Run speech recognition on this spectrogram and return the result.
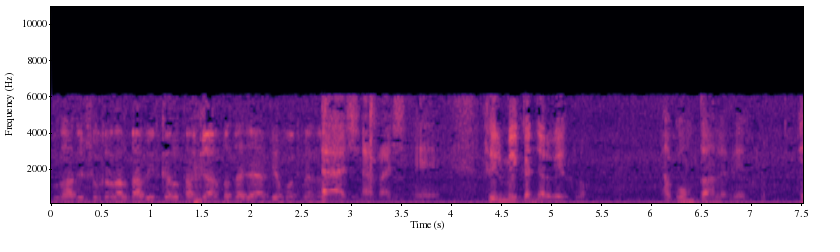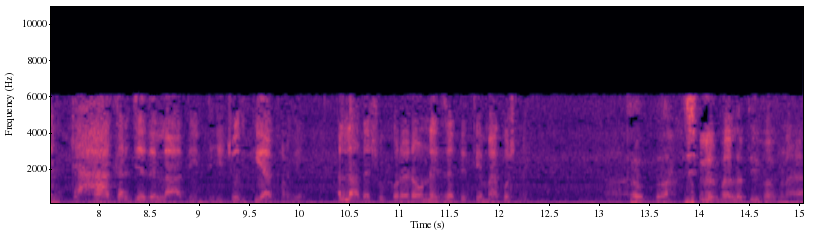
خدا دے شکر نال تعبیر کرو تاکہ بندہ جائے کہ شاباش فلمی کنجر ویک لو حکومت نے ویک لو انتہا درجے دے لا دین دی چود کی آخر گے۔ اللہ دا شکر ہے انہیں عزت دیتی میں کچھ نہیں۔ میں لطیفہ بنایا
